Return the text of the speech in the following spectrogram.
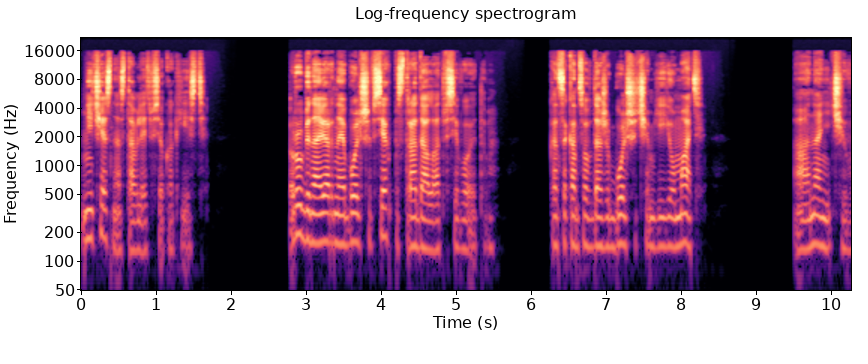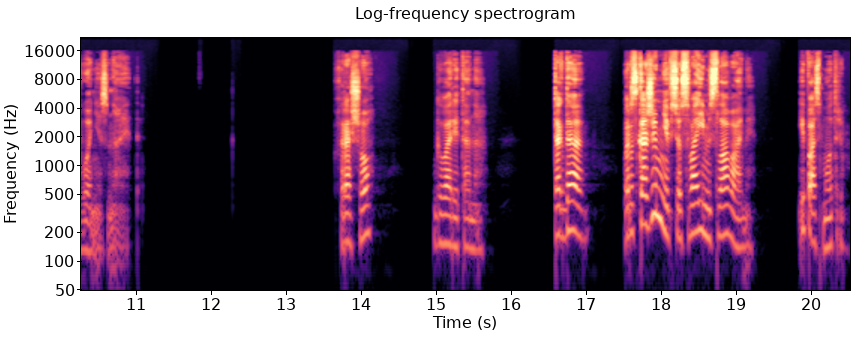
Нечестно оставлять все как есть. Руби, наверное, больше всех пострадала от всего этого. В конце концов, даже больше, чем ее мать. А она ничего не знает. «Хорошо», — говорит она. «Тогда Расскажи мне все своими словами. И посмотрим.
